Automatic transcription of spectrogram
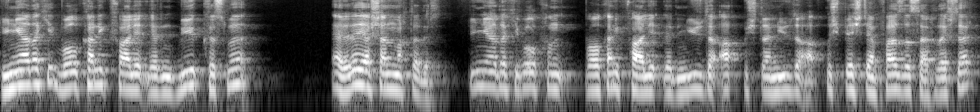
Dünyadaki volkanik faaliyetlerin büyük kısmı nerede yaşanmaktadır? Dünyadaki volkan, volkanik faaliyetlerin %60'dan %65'ten fazlası arkadaşlar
